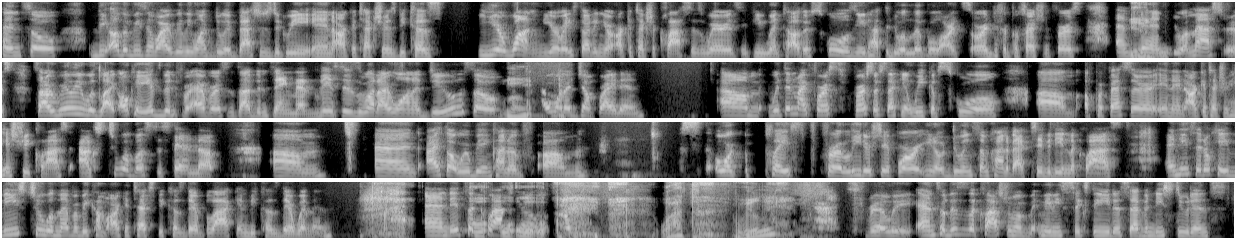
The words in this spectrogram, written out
And so the other reason why I really want to do a bachelor's degree in architecture is because year one, you're already starting your architecture classes. Whereas if you went to other schools, you'd have to do a liberal arts or a different profession first and yeah. then do a master's. So I really was like, okay, it's been forever since I've been saying that this is what I want to do. So I want to jump right in. Um, within my first first or second week of school, um, a professor in an architecture history class asked two of us to stand up. Um, and I thought we were being kind of um, or placed for leadership or you know doing some kind of activity in the class. And he said okay these two will never become architects because they're black and because they're women. And it's a oh, classroom oh, oh. what? Really? Really? And so this is a classroom of maybe 60 to 70 students.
